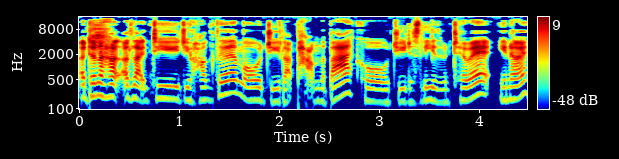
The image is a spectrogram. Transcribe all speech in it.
I don't know how. I'd Like, do you do you hug them or do you like pat on the back or do you just leave them to it? You know.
